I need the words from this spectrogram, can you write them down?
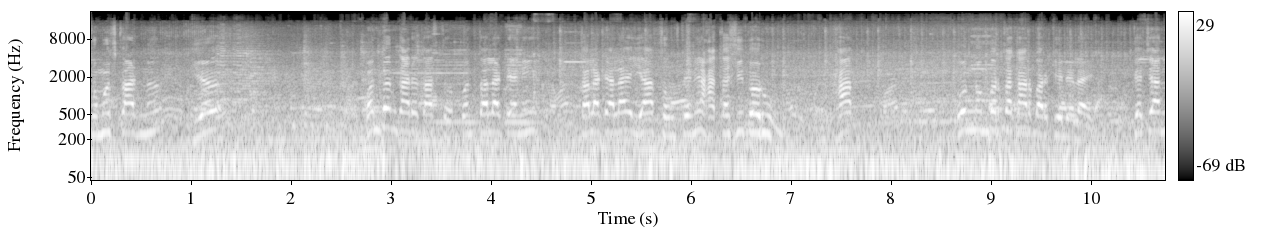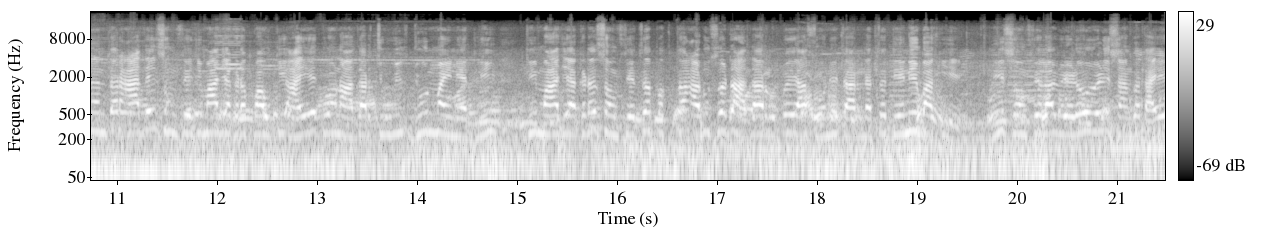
समज काढणं हे बंधनकारक असतं. पण तलाट्याने तलाट्याला या संस्थेने हाताशी धरून हा दोन नंबरचा कारभार केलेला आहे. त्याच्यानंतर आजही संस्थेची माझ्याकडे पावती आहे दोन हजार चोवीस जून महिन्यातली की माझ्याकडं संस्थेचं फक्त अडुसष्ट हजार रुपये या सोने तारण्याचं देणे बाकी आहे. मी संस्थेला वेळोवेळी सांगत आहे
